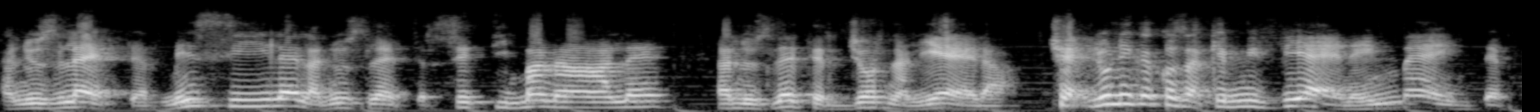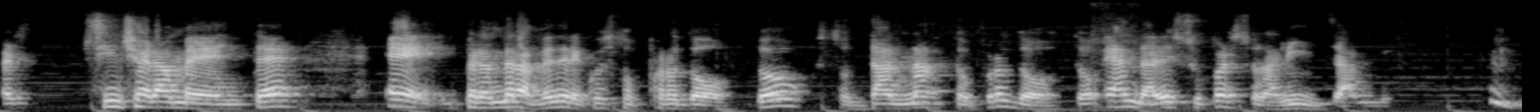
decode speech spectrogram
la newsletter mensile, la newsletter settimanale, la newsletter giornaliera. Cioè, l'unica cosa che mi viene in mente, per, sinceramente, è per andare a vedere questo prodotto, questo dannato prodotto, e andare su personalizzarmi. Mm.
